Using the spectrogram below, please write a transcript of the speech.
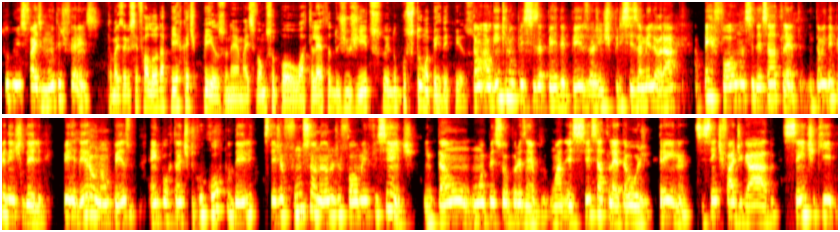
tudo isso faz muita diferença. Então, mas aí você falou da perca de peso, né? Mas vamos supor, o atleta do jiu-jitsu, ele não costuma perder peso. Então, alguém que não precisa perder peso, a gente precisa melhorar a performance desse atleta. Então, independente dele perder ou não peso, é importante que o corpo dele esteja funcionando de forma eficiente. Então, uma pessoa, por exemplo, uma, se esse atleta hoje treina, se sente fadigado, sente que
